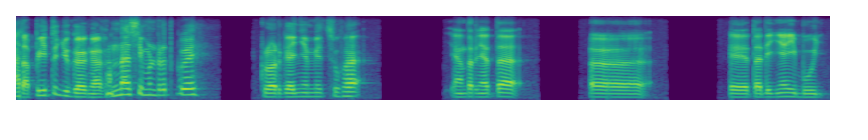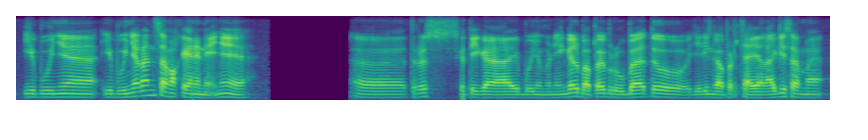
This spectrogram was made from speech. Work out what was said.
Ah, tapi itu juga nggak kena sih menurut gue. Keluarganya Mitsuha yang ternyata eh eh tadinya ibu ibunya ibunya kan sama kayak neneknya ya. Eh terus ketika ibunya meninggal bapaknya berubah tuh. Jadi nggak percaya lagi sama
